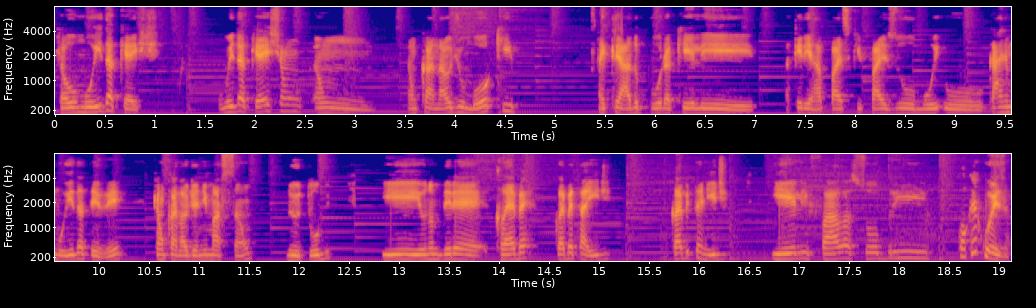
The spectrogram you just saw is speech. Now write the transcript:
que é o Moída Cast. O Moída Cast é um, é um, é um canal de humor que é criado por aquele aquele rapaz que faz o, o Carne Moída TV, que é um canal de animação no YouTube. E o nome dele é Kleber, Kleber Taide, Kleber Tanide. E ele fala sobre qualquer coisa.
